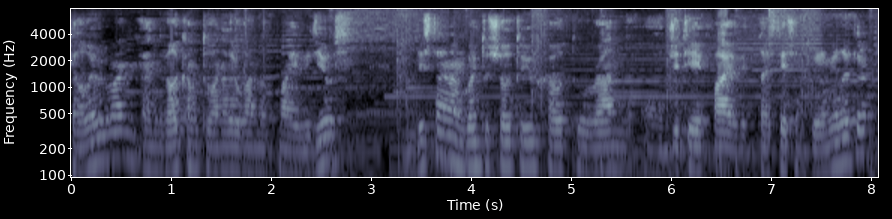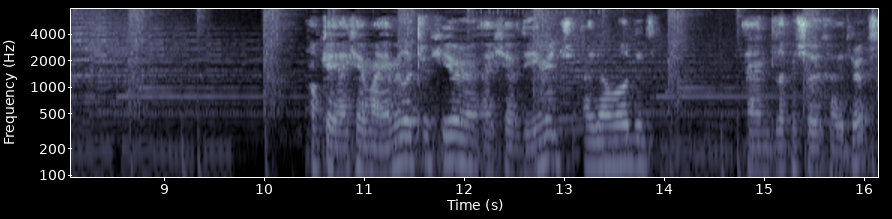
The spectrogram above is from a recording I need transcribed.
Hello everyone and welcome to another one of my videos. This time I'm going to show to you how to run uh, GTA 5 with PlayStation 2 emulator. Okay, I have my emulator here, I have the image I downloaded and let me show you how it works.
